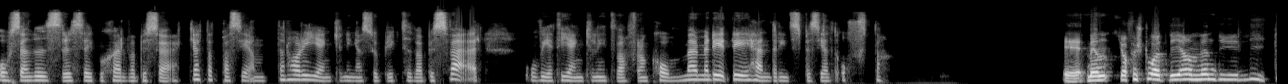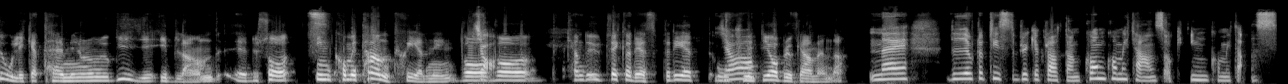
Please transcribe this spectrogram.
och sen visar det sig på själva besöket att patienten har egentligen inga subjektiva besvär och vet egentligen inte varför de kommer, men det, det händer inte speciellt ofta. Eh, men jag förstår att vi använder ju lite olika terminologi ibland. Eh, du sa inkompetent skelning. Vad, ja. vad, kan du utveckla det? För det är ett ord ja. som inte jag brukar använda. Nej, vi ortoptister brukar prata om konkomitans och inkomitans.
